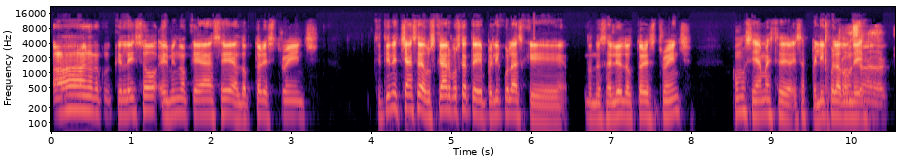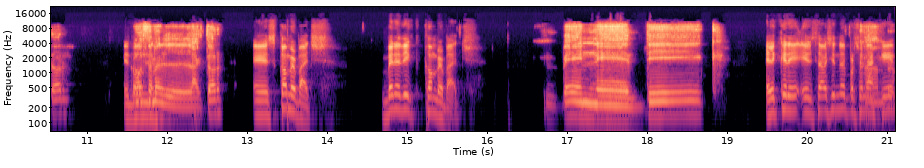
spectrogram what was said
Ah, no recuerdo, que le hizo el mismo que hace al Doctor Strange. Si tienes chance de buscar, búscate películas que donde salió el Doctor Strange. ¿Cómo se llama este, esa película ¿Cómo donde, se llama el doctor? eh, ¿Cómo se llama el actor? es Cumberbatch? Benedict Cumberbatch. Benedict Él, estaba haciendo el personaje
